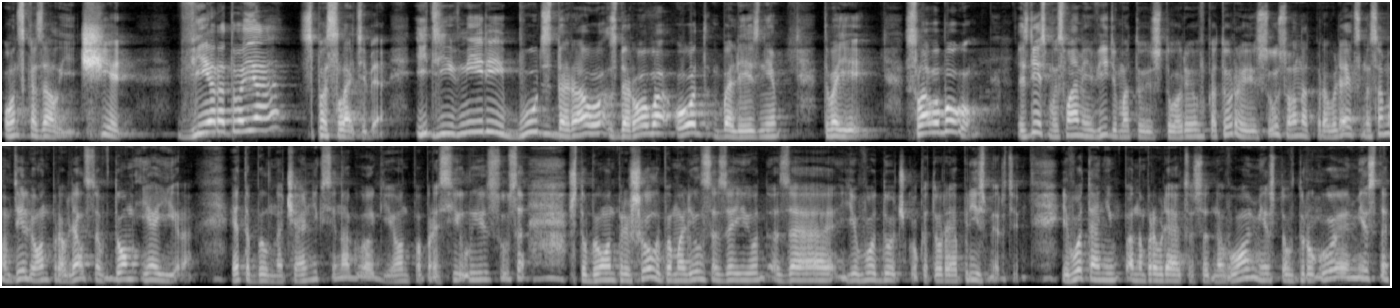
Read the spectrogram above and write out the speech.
Он сказал ей, «Черь, вера твоя спасла тебя. Иди в мире и будь здорова, здорова от болезни твоей». Слава Богу! Здесь мы с вами видим эту историю, в которой Иисус, он отправляется, на самом деле он отправлялся в дом Иаира. Это был начальник синагоги, и он попросил Иисуса, чтобы он пришел и помолился за, ее, за его дочку, которая при смерти. И вот они направляются с одного места в другое место,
